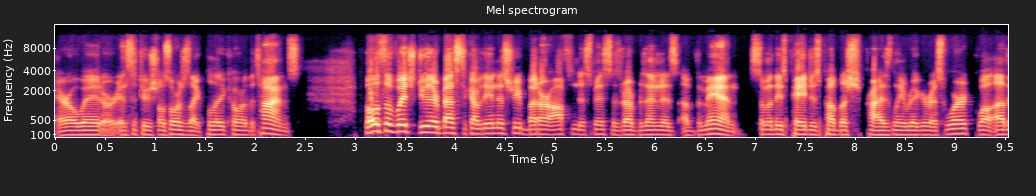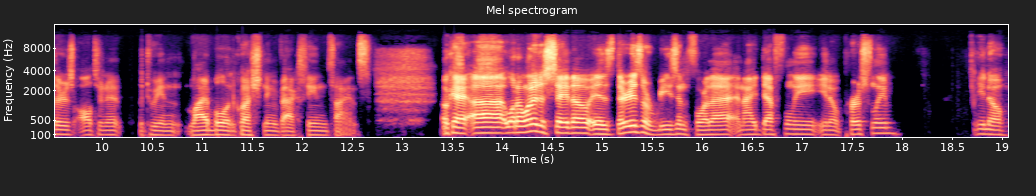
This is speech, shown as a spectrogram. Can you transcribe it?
Erowid or institutional sources like Politico or The Times both of which do their best to cover the industry but are often dismissed as representatives of the man. Some of these pages publish surprisingly rigorous work, while others alternate between libel and questioning vaccine science. Okay, uh, what I wanted to say though is there is a reason for that, and I definitely, you know, personally, you know,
